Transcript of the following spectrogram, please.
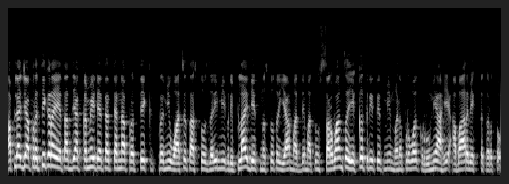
आपल्या ज्या प्रतिक्रिया येतात ज्या कमेंट येतात त्यांना प्रत्येक मी वाचत असतो. जरी मी रिप्लाय देत नसतो तर या माध्यमातून सर्वांचं एकत्रित मी मनपूर्वक ऋणी आहे आभार व्यक्त करतो.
